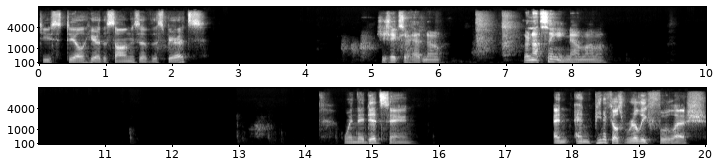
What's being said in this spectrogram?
do you still hear the songs of the spirits? She shakes her head. No, they're not singing now, Mama. When they did sing and and Bina feels really foolish.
